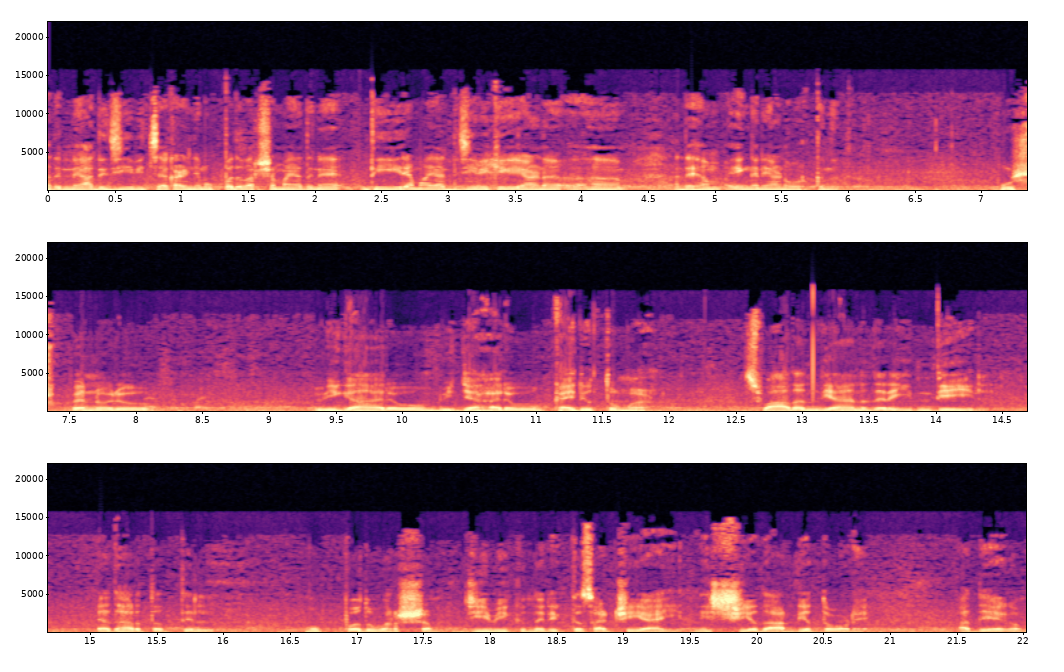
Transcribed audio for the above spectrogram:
അതിനെ അതിജീവിച്ച കഴിഞ്ഞ മുപ്പത് വർഷമായി അതിനെ ധീരമായി അതിജീവിക്കുകയാണ് അദ്ദേഹം. എങ്ങനെയാണ് ഓർക്കുന്നത്? പുഷ്പൻ ഒരു വികാരവും വിചാരവും കരുത്തുമാണ്. സ്വാതന്ത്ര്യാനന്തര ഇന്ത്യയിൽ യഥാർത്ഥത്തിൽ മുപ്പത് വർഷം ജീവിക്കുന്ന രക്തസാക്ഷിയായി നിശ്ചയദാർഢ്യത്തോടെ അദ്ദേഹം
